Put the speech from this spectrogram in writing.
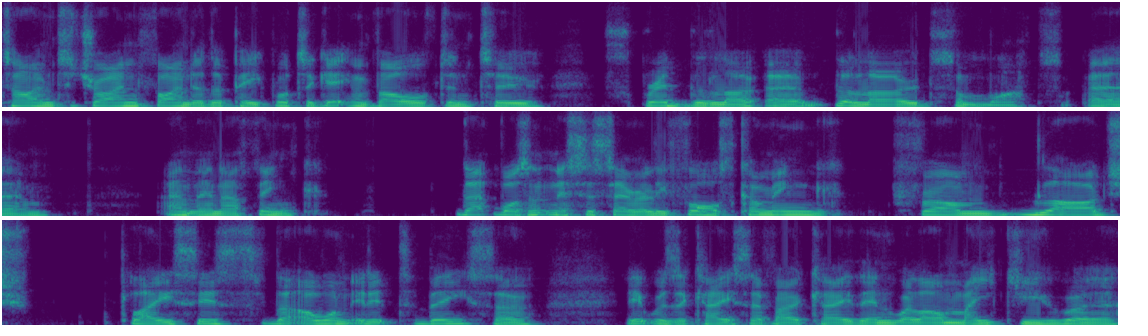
time to try and find other people to get involved and to spread the, lo- uh, the load somewhat. Um, and then I think that wasn't necessarily forthcoming from large places that I wanted it to be. So it was a case of okay, then well, I'll make you uh,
